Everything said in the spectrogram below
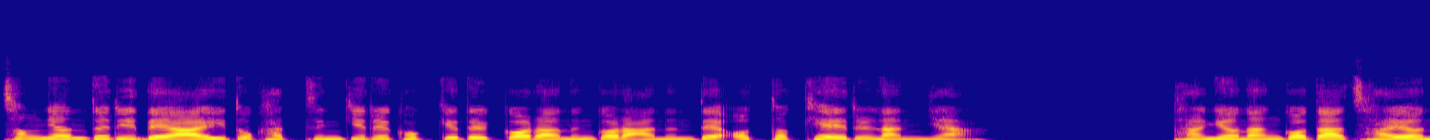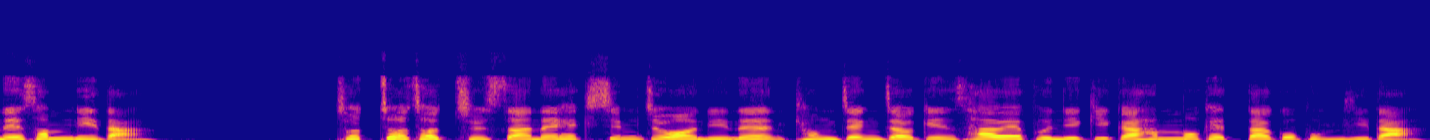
청년들이 내 아이도 같은 길을 걷게 될 거라는 걸 아는데 어떻게 애를 낳냐. 당연한 거다 자연의 섭니다. 초초 저출산의 핵심주 원인은 경쟁적인 사회 분위기가 한몫했다고 봅니다.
